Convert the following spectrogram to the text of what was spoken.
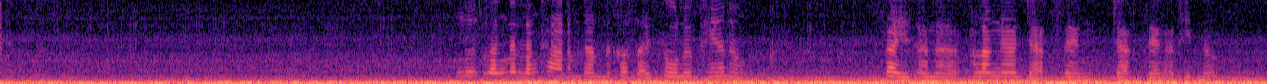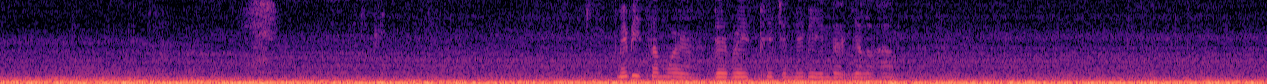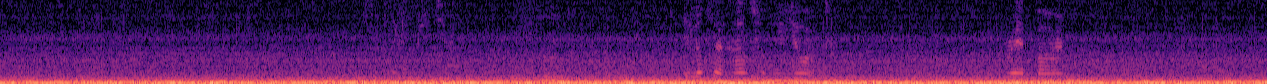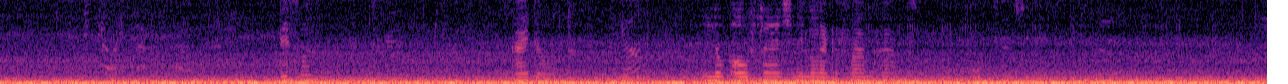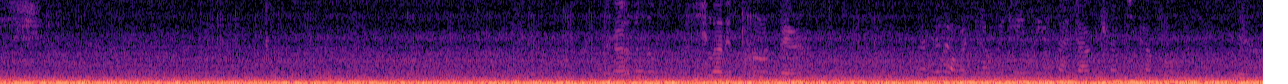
หลังนั้นหลังคาดำๆนะเขาใส่โซลาร์แพนลใส่อันน่ะพลังงานจากแสงจากแสงอาทิตย์เนาะ Maybe somewhere they raise pigeon, maybe in that yellow house. This looks like a beach house. Mm. It looks like a house from New York. Red barn. I think I like that style of this. This one? I don't. Yeah? It look old fashioned. It look like a farmhouse. Old fashioned is good. They got a little flooded pond there. Remember that one time we came here? That dog tried to come home with us. Yeah.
